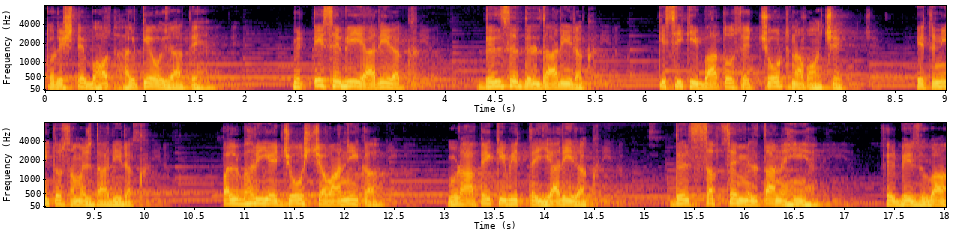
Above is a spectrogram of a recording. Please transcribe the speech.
तो रिश्ते बहुत हल्के हो जाते हैं। मिट्टी से भी यारी रख, दिल से दिलदारी रख, किसी की बातों से चोट ना पहुँचे, इतनी तो समझदारी रख। पल भर ये जोश जवानी का, बुढ़ापे की भी तैयारी रख। दिल सबसे मिलता नहीं है, फिर भी जुबा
